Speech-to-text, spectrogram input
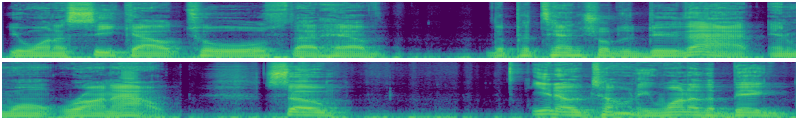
you want to seek out tools that have the potential to do that and won't run out. So, you know, Tony, one of the big,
